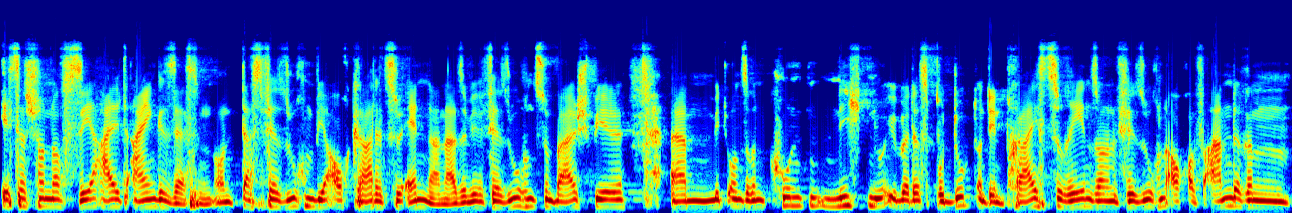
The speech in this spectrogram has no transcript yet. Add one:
ist das schon noch sehr alt eingesessen. Und das versuchen wir auch gerade zu ändern. Also wir versuchen zum Beispiel ähm, mit unseren Kunden nicht nur über das Produkt und den Preis zu reden, sondern versuchen auch auf anderen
